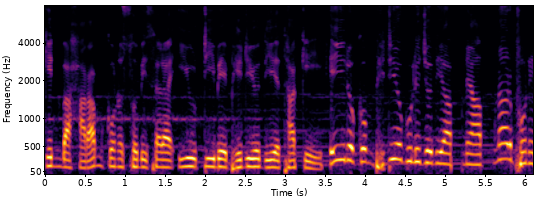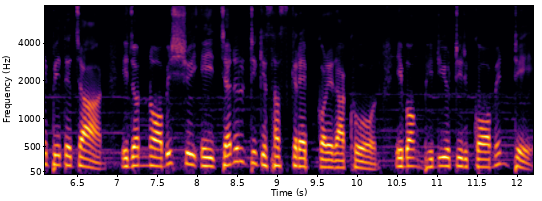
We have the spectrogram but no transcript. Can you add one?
কিংবা হারাম কোনো ছবি ছাড়া ইউটিউবে ভিডিও দিয়ে থাকি। এই রকম ভিডিওগুলি যদি আপনি আপনার ফোনে পেতে চান, এজন্য অবশ্যই এই চ্যানেলটিকে সাবস্ক্রাইব করে রাখুন এবং ভিডিওটির কমেন্টে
